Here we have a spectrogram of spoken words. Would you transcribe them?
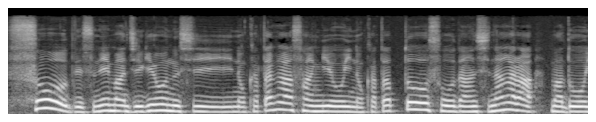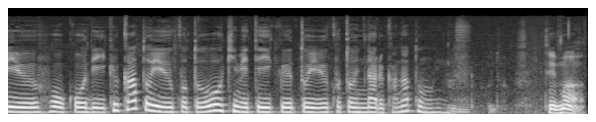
そうですね、まあ、事業主の方が産業医の方と相談しながら、まあ、どういう方向でいくかということを決めていくということになるかなと思います。でまあ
